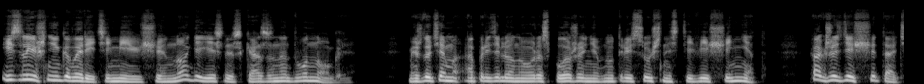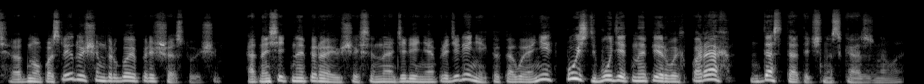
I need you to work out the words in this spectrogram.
Излишне говорить «имеющие ноги», если сказано «двуногое». Между тем, определенного расположения внутри сущности вещи нет. Как же здесь считать одно последующим, другое предшествующим? Относительно опирающихся на деление определений, каковы они, пусть будет на первых порах достаточно сказанного.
